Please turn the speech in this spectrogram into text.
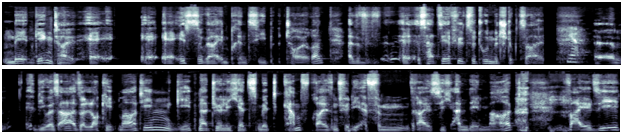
Nee, im Gegenteil. Er, er, er ist sogar im Prinzip teurer. Also äh, es hat sehr viel zu tun mit Stückzahlen. Ja. Ähm, Die USA, also Lockheed Martin, geht natürlich jetzt mit Kampfpreisen für die F-35 an den Markt, weil sie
